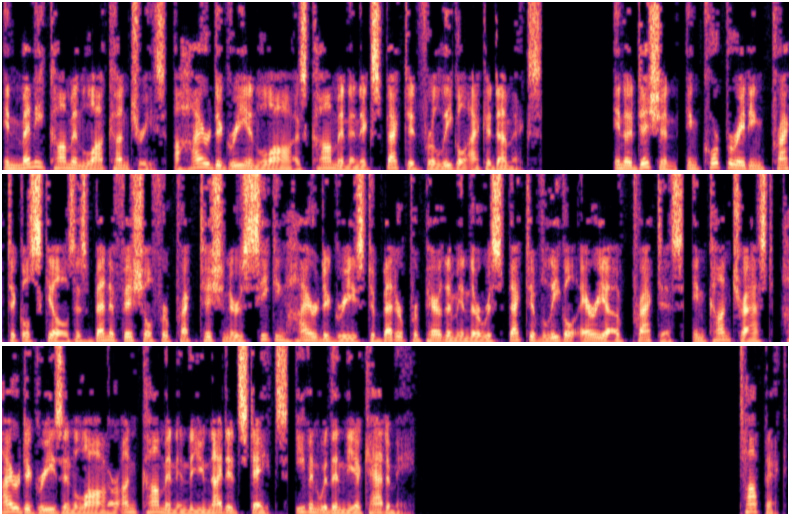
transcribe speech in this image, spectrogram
In many common law countries, a higher degree in law is common and expected for legal academics. In addition, incorporating practical skills is beneficial for practitioners seeking higher degrees to better prepare them in their respective legal area of practice. In contrast, higher degrees in law are uncommon in the United States, even within the academy. Topic:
